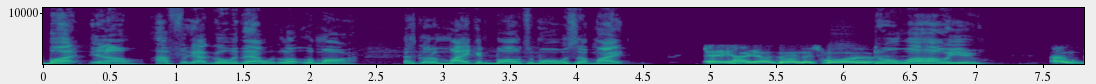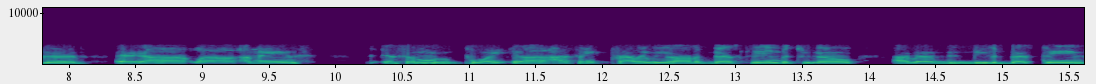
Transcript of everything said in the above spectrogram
but you know I figured I'd go with that with L- Lamar. Let's go to Mike in Baltimore. What's up, Mike? Hey, how y'all doing this morning? Doing well. How are you? I'm good. Hey, uh, well, I mean, it's a moot point. Uh, I think probably we are the best team, but you know, I'd rather be the best team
